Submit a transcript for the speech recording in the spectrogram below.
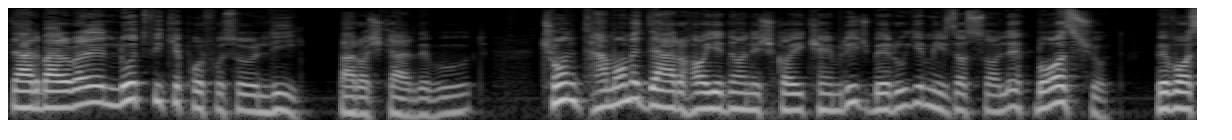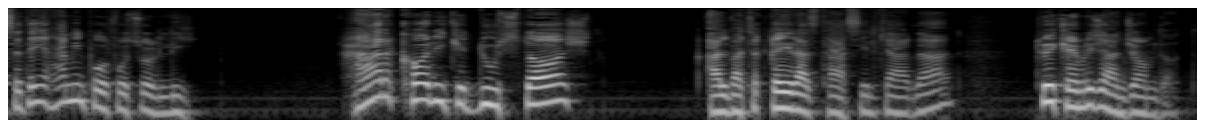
در برابر لطفی که پروفسور لی براش کرده بود چون تمام درهای دانشگاه کمبریج به روی میرزا صالح باز شد به واسطه همین پروفسور لی. هر کاری که دوست داشت البته غیر از تحصیل کردن توی کمبریج انجام داد.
